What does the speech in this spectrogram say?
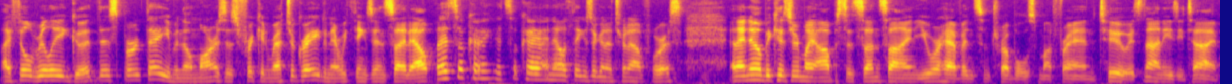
I feel really good this birthday, even though Mars is freaking retrograde and everything's inside out. But it's okay. It's okay. I know things are going to turn out for us. And I know because you're my opposite sun sign, you are having some troubles, my friend, too. It's not an easy time.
